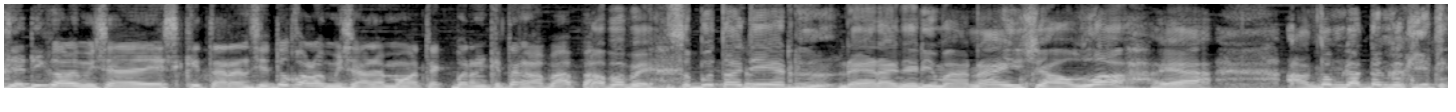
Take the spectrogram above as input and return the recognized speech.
Jadi kalau misalnya sekitaran situ kalau misalnya mau ngetek bareng kita nggak apa-apa. Apa be? Sebut aja ya daerahnya di mana. Insya Allah ya. Antum datang ke kita.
